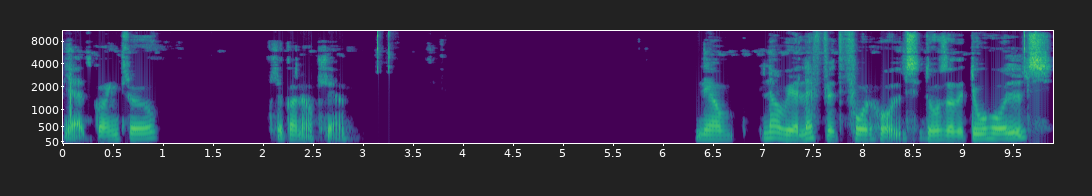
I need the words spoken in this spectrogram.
Yeah it's going through. Click on ok now now we are left with four holes. Those are the two holes.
